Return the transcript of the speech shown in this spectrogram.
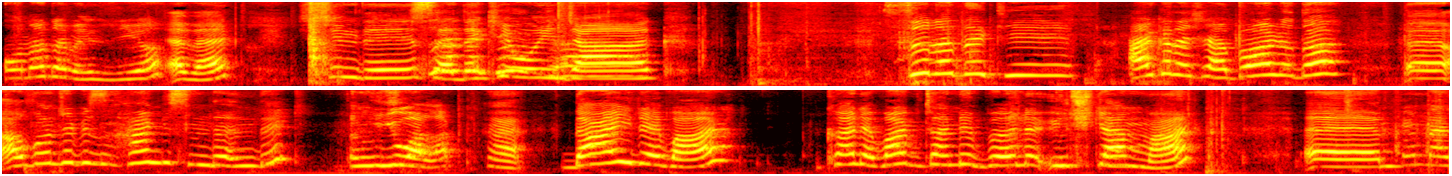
ona da benziyor. Evet. Şimdi sıradaki oyuncak. oyuncak. Sıradaki. Arkadaşlar bu arada e, az önce biz hangisindendik? Yuvarlak. He, daire var. Kare var. Bir tane böyle üçgen var. E, Hemen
